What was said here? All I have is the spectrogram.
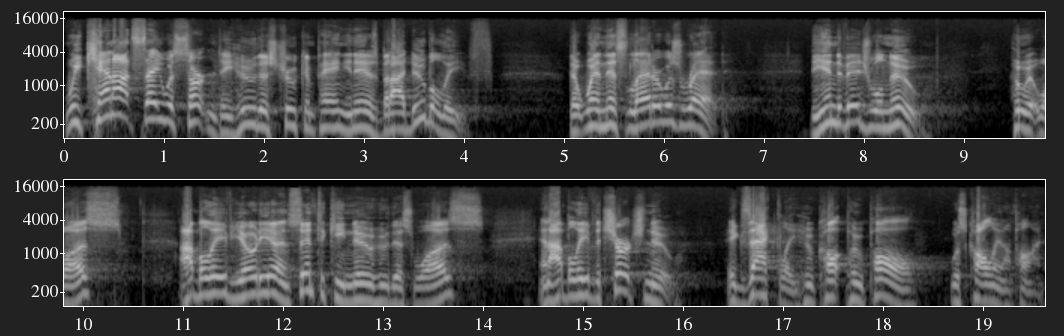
We cannot say with certainty who this true companion is, but I do believe that when this letter was read, the individual knew who it was. I believe Euodia and Syntyche knew who this was, and I believe the church knew exactly who, who Paul was calling upon.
